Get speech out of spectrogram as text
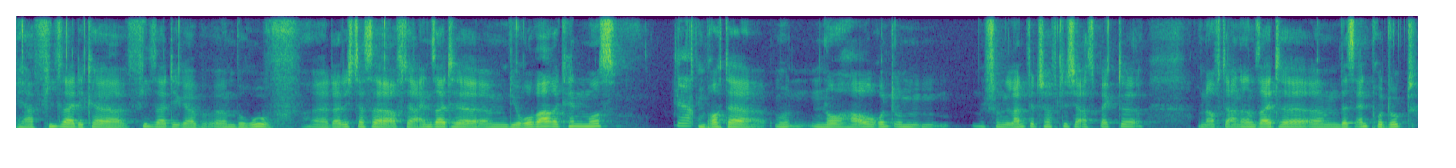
ja, vielseitiger, vielseitiger ähm, Beruf. Äh, dadurch, dass er auf der einen Seite ähm, die Rohware kennen muss, ja. braucht er Know-how rund um schon landwirtschaftliche Aspekte und auf der anderen Seite ähm, das Endprodukt,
